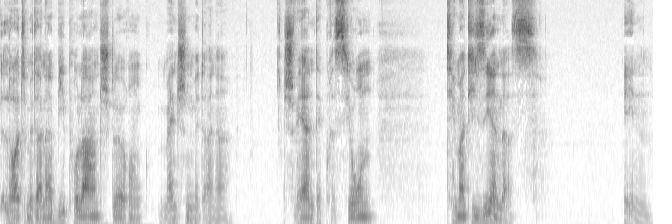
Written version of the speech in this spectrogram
Leute mit einer bipolaren Störung, Menschen mit einer schweren Depression thematisieren das in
